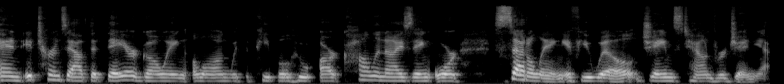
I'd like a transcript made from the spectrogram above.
And it turns out that they are going along with the people who are colonizing or settling, if you will, Jamestown, Virginia.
